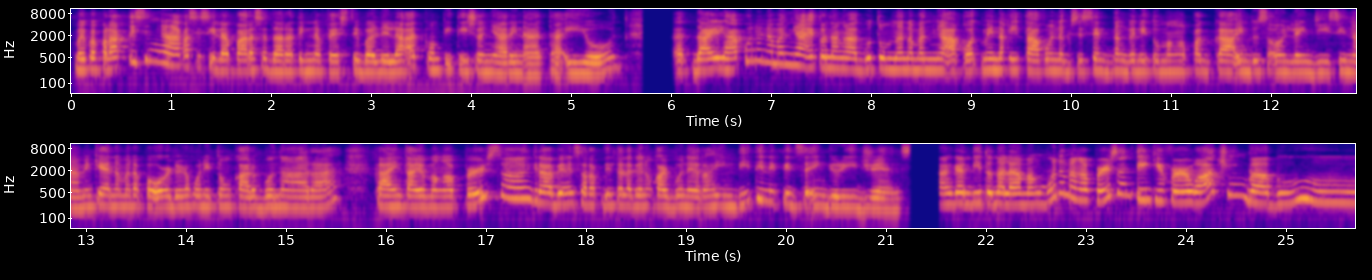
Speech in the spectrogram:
May papraktisin nga kasi sila para sa darating na festival nila at competition niya rin ata iyon. At dahil hapon na naman nga, ito na nga, gutom na naman nga ako at may nakita akong nagsisend ng ganito mga pagkain doon sa online GC namin. Kaya naman napa-order ako nitong carbonara. Kain tayo mga person. Grabe, ang sarap din talaga ng carbonara. Hindi tinipid sa ingredients. Hanggang dito na lamang muna mga person. Thank you for watching. Babu!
